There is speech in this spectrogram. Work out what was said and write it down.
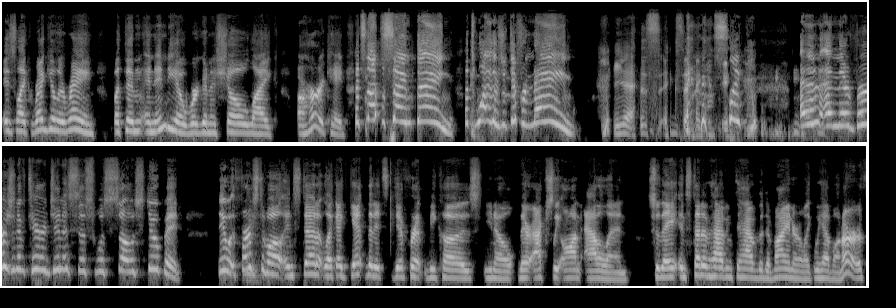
is like regular rain, but then in India we're going to show like a hurricane. It's not the same thing. That's why there's a different name. yes, exactly. It's like and and their version of Terrigenesis was so stupid. It was, first of hmm. all, instead of like I get that it's different because you know they're actually on Attilan, so they instead of having to have the diviner like we have on Earth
